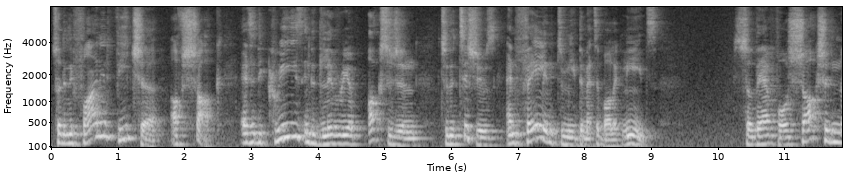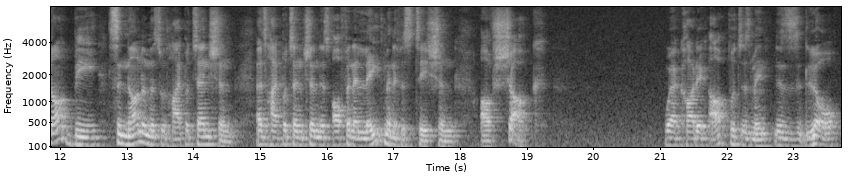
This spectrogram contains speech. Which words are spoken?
So the defining feature of shock is a decrease in the delivery of oxygen to the tissues and failing to meet the metabolic needs. So therefore, shock should not be synonymous with hypotension, as hypotension is often a late manifestation of shock where cardiac output is, main, is low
